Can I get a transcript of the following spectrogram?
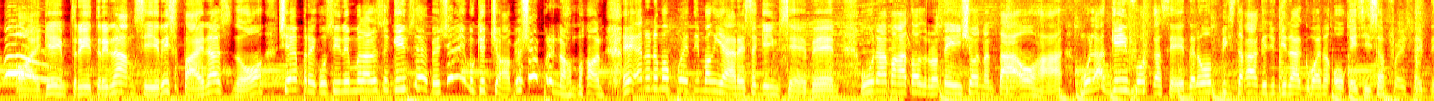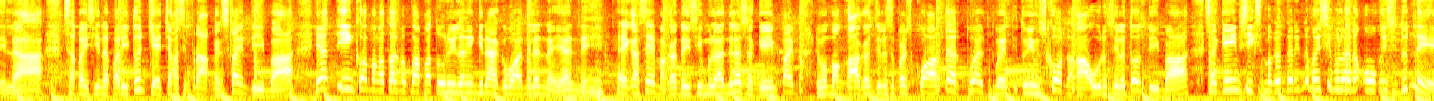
Okay, game 3-3 na ang series finals, no? Siyempre, kung sino yung manalo sa game 7, siya na yung magka-champion. Siyempre naman. Eh, ano naman pwede mangyari sa game 7? Una mga tol, rotation ng tao, ha? Mula game 4 kasi, dalawang bigs na kagad yung ginagawa ng OKC sa first five nila. Sabay sina pa rito, Che, si Frankenstein, di ba? Yan, tingin ko mga tol, magpapatuloy lang yung ginagawa nila na yan, eh. Eh, kasi maganda yung simula nila sa game 5. Lumamang kagad sila sa first quarter. 12-22 yung score. Nakauna sila doon, di ba? Sa game 6, maganda rin naman yung simula ng OKC doon, eh.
